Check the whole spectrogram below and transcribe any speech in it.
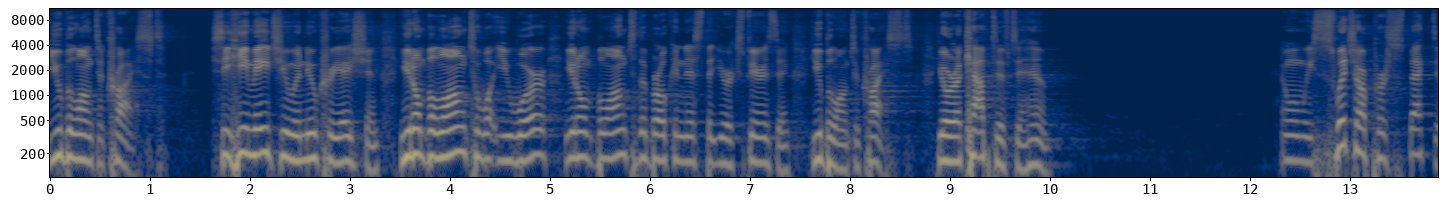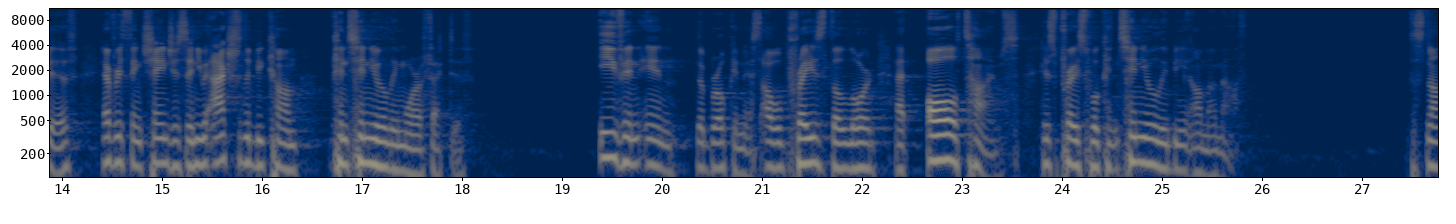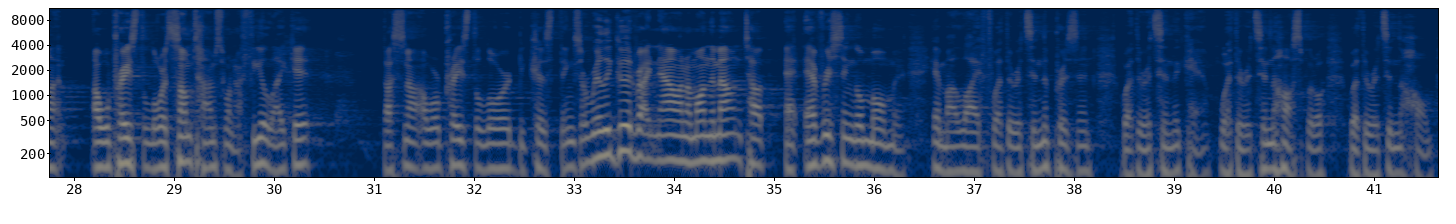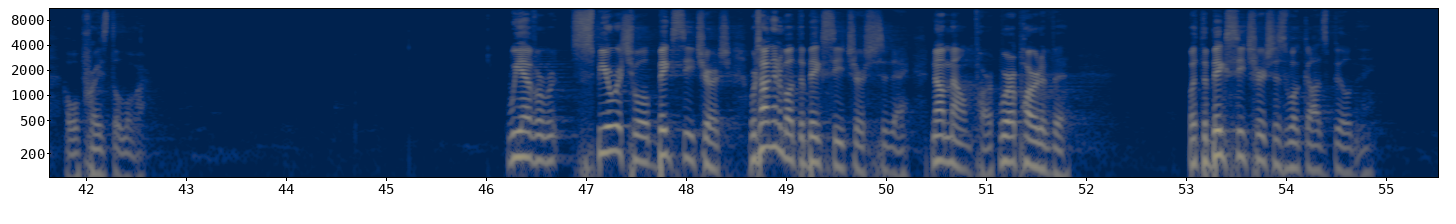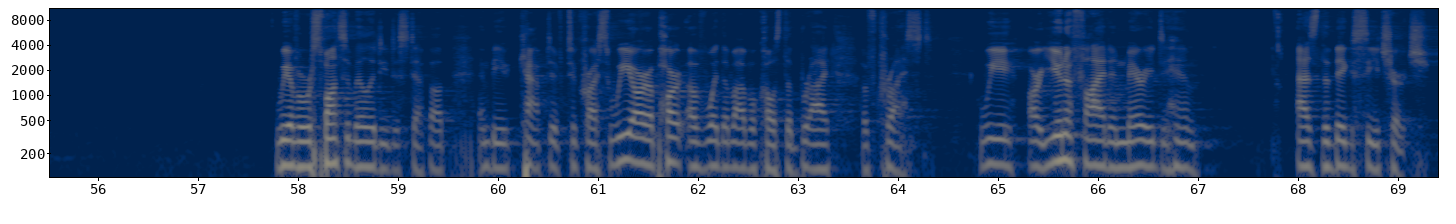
You belong to Christ. See, He made you a new creation. You don't belong to what you were, you don't belong to the brokenness that you're experiencing. You belong to Christ. You're a captive to Him. And when we switch our perspective, everything changes and you actually become continually more effective, even in the brokenness. I will praise the Lord at all times. His praise will continually be on my mouth. It's not, I will praise the Lord sometimes when I feel like it. That's not, I will praise the Lord because things are really good right now and I'm on the mountaintop at every single moment in my life, whether it's in the prison, whether it's in the camp, whether it's in the hospital, whether it's in the home. I will praise the Lord. We have a spiritual Big C church. We're talking about the Big C church today, not Mountain Park. We're a part of it. But the Big C church is what God's building. We have a responsibility to step up and be captive to Christ. We are a part of what the Bible calls the bride of Christ. We are unified and married to Him as the Big C church.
